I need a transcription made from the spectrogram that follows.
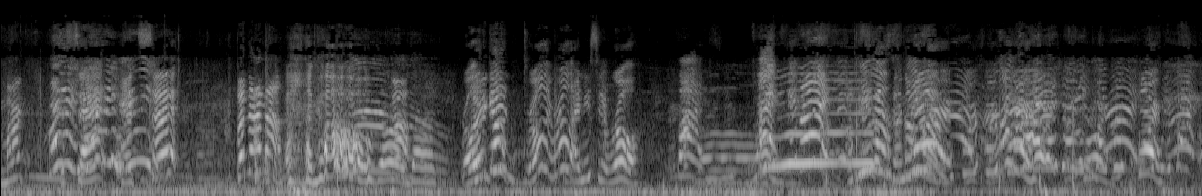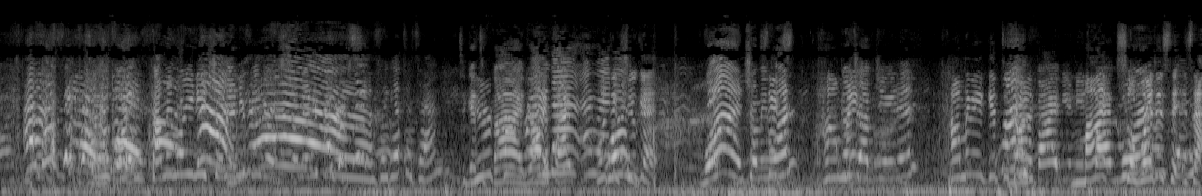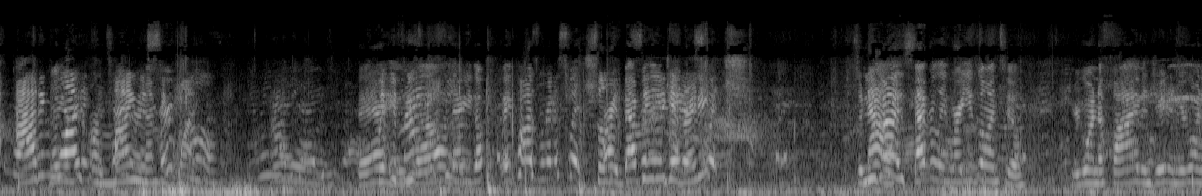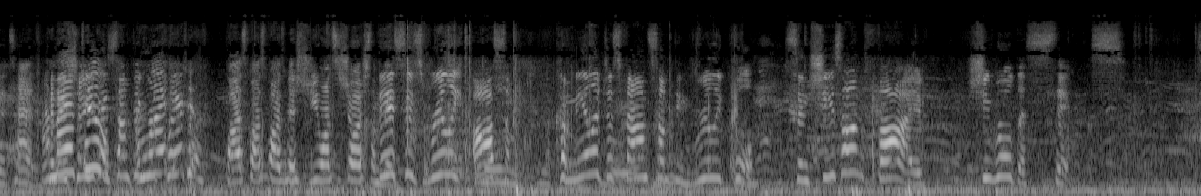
Mark, Get set. get set. Banana. Go. Go. Roll it again. Roll it, roll it. I need to see it roll. Five. Okay, Four, send four, it four, on. four, four. Four. Seven, four. How many more you need? Show me on your fingers. Show me on your fingers. So get to ten? To get to five. You correct. five? What did you get? One. Show me one. How Good many? job, Jaden. How many get to five? Five, you need five So what is it? Is that adding No, one or to 10, minusing remember? one? There But you if you- So, All right, Beverly say it and again, Jaden ready? switch. So You now, guys- Beverly, where are you going to? You're going to five, and Jaden, you're going to ten. Can I show you guys something real quick? Pause, pause, pause. Miss G wants to show us something. This is really awesome. Camila just found something really cool. Since she's on five, she rolled a six.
